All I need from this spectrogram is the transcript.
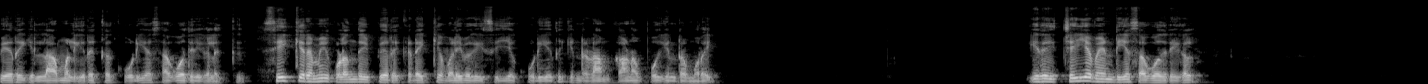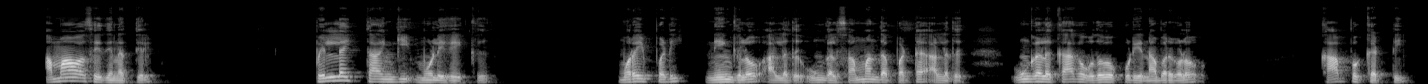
பேறு இல்லாமல் இருக்கக்கூடிய சகோதரிகளுக்கு சீக்கிரமே குழந்தை பேறு கிடைக்க வழிவகை செய்யக்கூடியது இன்று நாம் காணப்போகின்ற முறை. இதை செய்ய வேண்டிய சகோதரிகள் அமாவாசை தினத்தில் பிள்ளைத்தாங்கி மூலிகைக்கு முறைப்படி நீங்களோ அல்லது உங்கள் சம்பந்தப்பட்ட அல்லது உங்களுக்காக உதவக்கூடிய நபர்களோ காப்பு கட்டி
